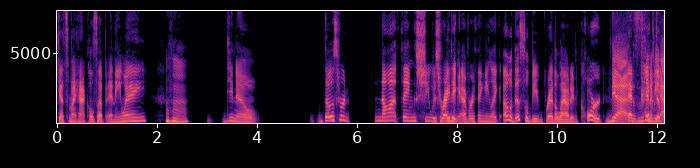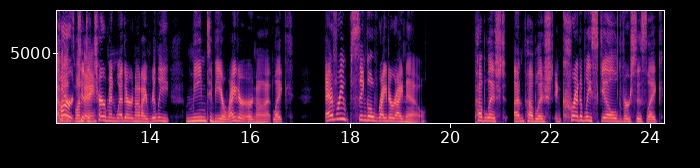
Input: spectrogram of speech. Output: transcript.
gets my hackles up anyway. Mm-hmm. You know, those were not things she was writing ever thinking like, oh, this will be read aloud in court. Yeah. And picked apart to day. determine whether or not I really mean to be a writer or not. Like every single writer I know published, unpublished, incredibly skilled versus like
